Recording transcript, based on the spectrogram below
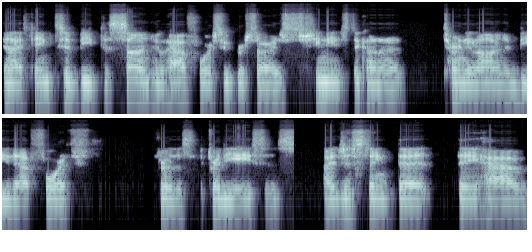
and I think to beat the Sun, who have four superstars, she needs to kind of turn it on and be that fourth for the for the Aces. I just think that they have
